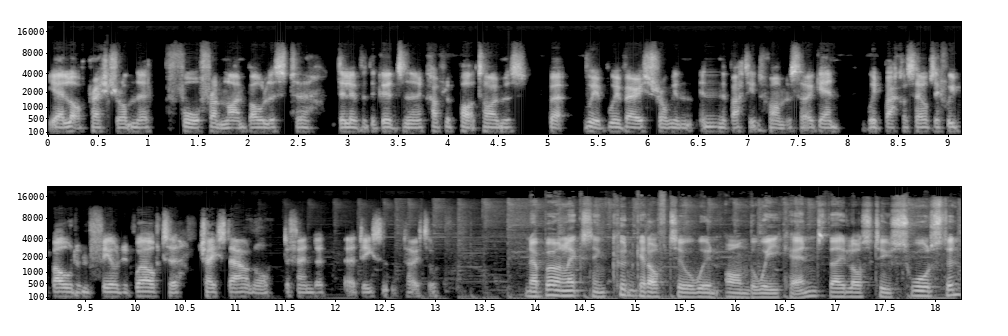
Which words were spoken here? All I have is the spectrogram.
yeah, a lot of pressure on the four frontline bowlers to deliver the goods and then a couple of part timers. But we're, we're very strong in, in the batting department. So again, we'd back ourselves if we bowled and fielded well to chase down or defend a, a decent total. Now, Burwell and Exning couldn't get off to a win on the weekend. They lost to Swardeston.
